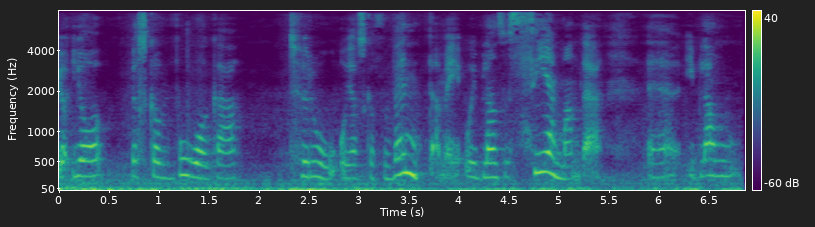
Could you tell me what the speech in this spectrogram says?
jag, jag, jag ska våga tro och jag ska förvänta mig. Och ibland så ser man det. Eh, ibland,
